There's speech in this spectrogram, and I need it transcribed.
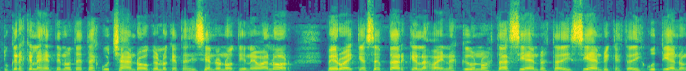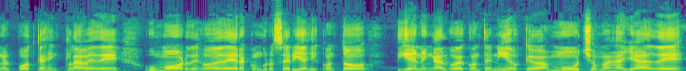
tú crees que la gente no te está escuchando o que lo que estás diciendo no tiene valor. Pero hay que aceptar que las vainas que uno está haciendo, está diciendo y que está discutiendo en el podcast en clave de humor, de jodedera, con groserías y con todo, tienen algo de contenido que va mucho más allá de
